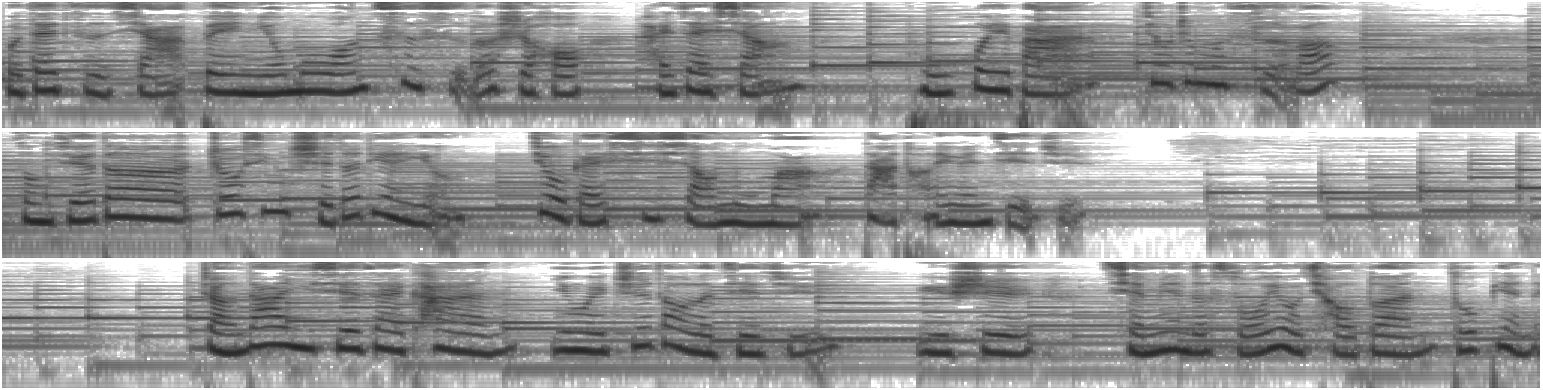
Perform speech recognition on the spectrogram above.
我在紫霞被牛魔王刺死的时候，还在想，不会吧，就这么死了？总觉得周星驰的电影就该嬉笑怒骂，大团圆结局。长大一些再看，因为知道了结局，于是前面的所有桥段都变得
